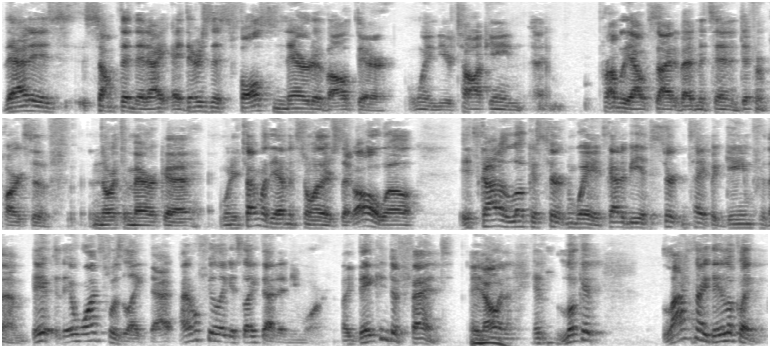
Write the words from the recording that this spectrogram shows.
that is something that I there's this false narrative out there when you're talking. Um, probably outside of Edmonton and different parts of North America. When you're talking about the Edmonton Oilers, it's like, oh well, it's got to look a certain way. It's got to be a certain type of game for them. It, it, once was like that. I don't feel like it's like that anymore. Like they can defend, you mm-hmm. know. And, and, look at last night. They look like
